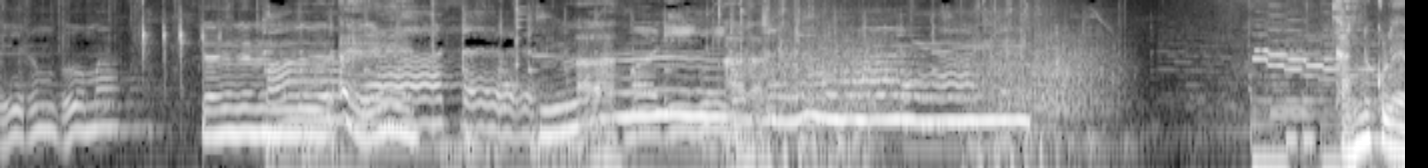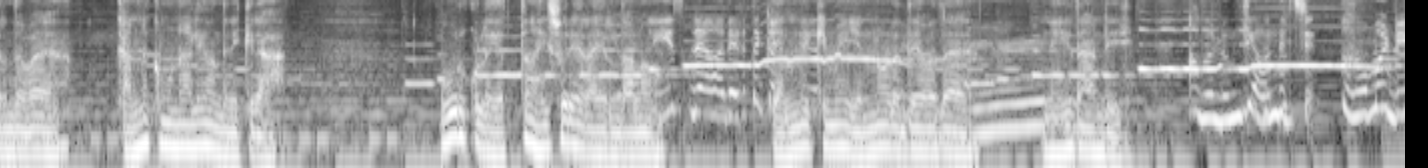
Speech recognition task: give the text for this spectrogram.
விரும்புமா? கண்ணுக்குள்ள இருந்தவ கண்ணுக்கு முன்னாலே வந்து நிக்கிறா. ஊருக்குள்ள எத்தனை ஐஸ்வர்யரா இருந்தாலும் என்னைக்குமே என்னோட தேவதை நீ தாண்டி அவன் லுங்கி வந்துருச்சு ஆமாண்டி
